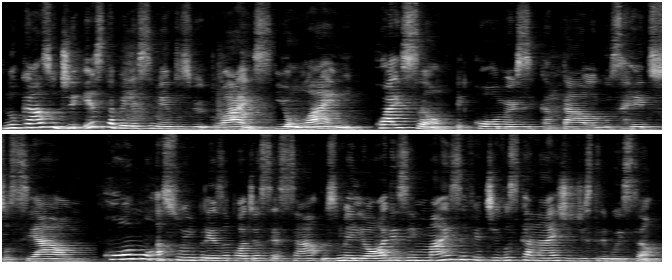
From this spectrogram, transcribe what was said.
No caso de estabelecimentos virtuais e online, quais são e-commerce, catálogos, rede social? Como a sua empresa pode acessar os melhores e mais efetivos canais de distribuição distribuição.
